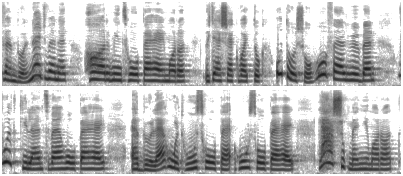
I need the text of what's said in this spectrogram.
70-ből 40-et, 30 hópehely maradt, ügyesek vagytok, utolsó hófelhőben volt 90 hópehely, ebből lehult 20, hópe, 20 hópehely, lássuk mennyi maradt.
